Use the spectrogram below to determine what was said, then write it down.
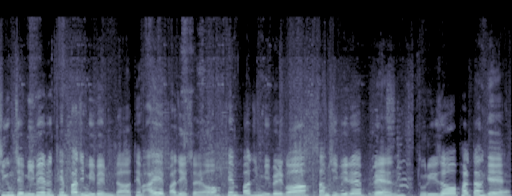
지금 제 미벨은 템 빠진 미벨입니다. 템 아예 빠져 있어요. 템 빠진 미벨과 31의 렌, 둘이서 8단계.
